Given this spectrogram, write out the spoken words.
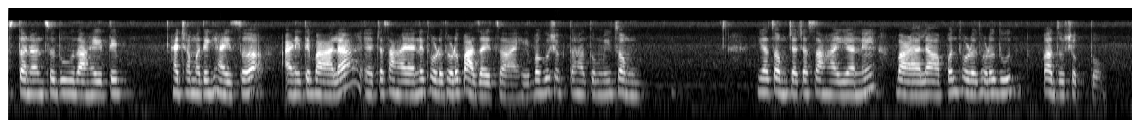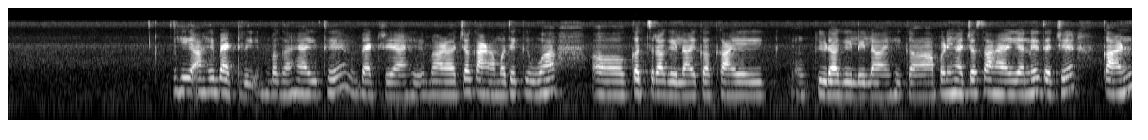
स्तनांचं दूध आहे ते ह्याच्यामध्ये घ्यायचं. आणि ते बाळाला याच्या सहाय्याने थोडं थोडं पाजायचं आहे. बघू शकता हा तुम्ही चम या चमच्याच्या सहाय्याने बाळाला आपण थोडं थोडं दूध पाजू शकतो. ही आहे बॅटरी. बघा ह्या इथे बॅटरी आहे. बाळाच्या कानामध्ये किंवा कचरा गेला आहे का काय किडा गेलेला आहे का? आपण ह्याच्या सहाय्याने त्याचे कान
